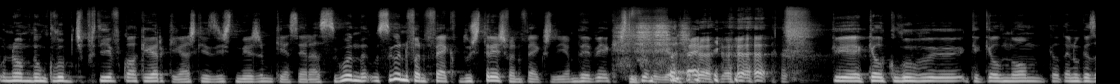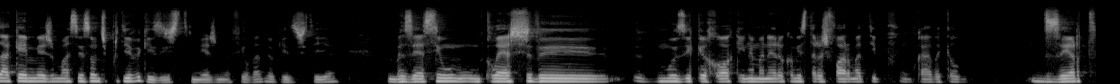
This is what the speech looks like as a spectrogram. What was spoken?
o nome de um clube desportivo qualquer, que acho que existe mesmo, que essa era a segunda, o segundo fun fact dos três fun facts do IMDB que que aquele clube, que aquele nome que ele tem no casaco é mesmo uma associação desportiva que existe mesmo na Finlândia, ou que existia mas é assim um, um clash de, de, música rock e na maneira como isso transforma tipo um bocado aquele deserto,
